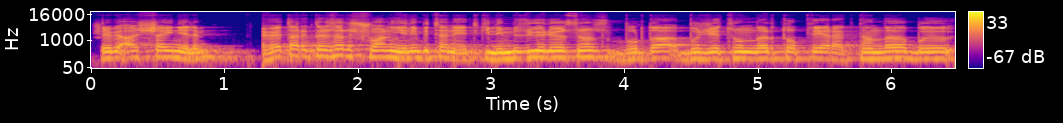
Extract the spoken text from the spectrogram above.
Şöyle bir aşağı inelim. Evet arkadaşlar şu an yeni bir tane etkinliğimizi görüyorsunuz. Burada bu jetonları toplayaraktan da bu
